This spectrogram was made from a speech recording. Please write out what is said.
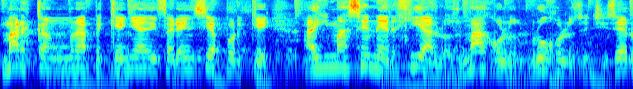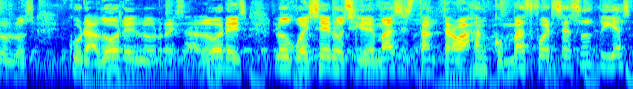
marcan una pequeña diferencia porque hay más energía. Los magos, los brujos, los hechiceros, los curadores, los rezadores, los hueseros y demás están, trabajan con más fuerza esos días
